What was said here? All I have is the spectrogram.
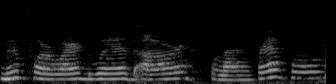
move forward with our love raffle.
